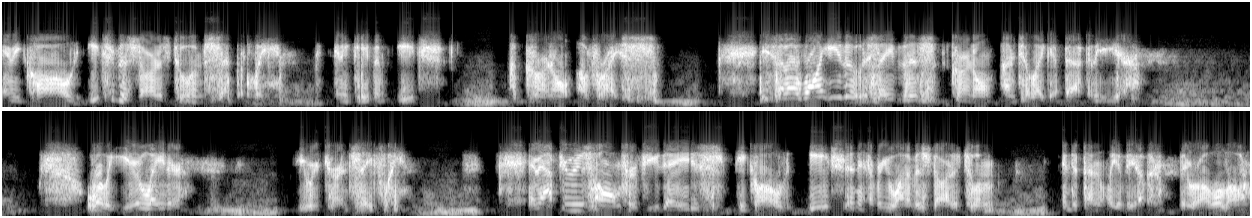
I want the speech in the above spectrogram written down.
And he called each of his daughters to him separately and he gave them each a kernel of rice. He said, I want you to save this kernel until I get back in a year. Well, a year later, he returned safely. And after he was home for a few days, he called each and every one of his daughters to him independently of the other. They were all alone.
